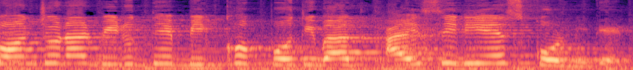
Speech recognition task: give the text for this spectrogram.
বঞ্চনার বিরুদ্ধে বিক্ষোভ প্রতিবাদ আইসিডিএস কর্মীদের।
